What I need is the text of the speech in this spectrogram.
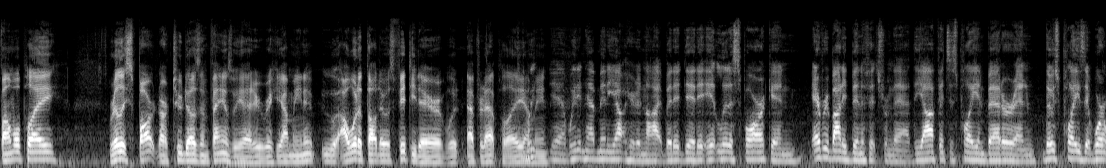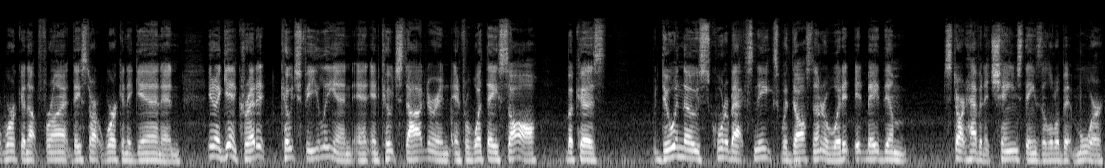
fumble play really sparked our two dozen fans we had here, Ricky. I mean, it, I would have thought there was 50 there after that play. I we, mean, yeah, we didn't have many out here tonight, but it did. It, it, lit a spark, and everybody benefits from that. The offense is playing better, and those plays that weren't working up front, they start working again. And, you know, again, credit Coach Feely and, and, and Coach Stogner and, and for what they saw because doing those quarterback sneaks with Dawson Underwood, it, it made them start having to change things a little bit more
